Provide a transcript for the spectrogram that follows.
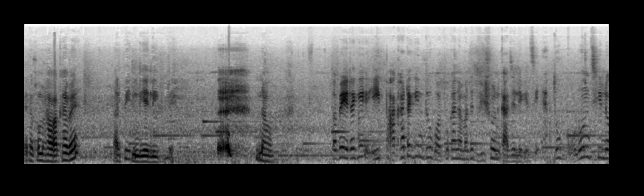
এরকম হাওয়া খাবে আর পেন দিয়ে লিখবে। নাও। তবে এটাকে এই পাখাটা কিন্তু গতকাল আমাদের ভীষণ কাজে লেগেছে। এত গরম ছিল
